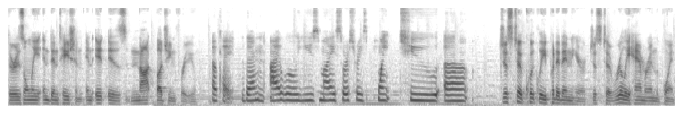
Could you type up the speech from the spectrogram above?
There is only indentation and it is not budging for you. Okay, then I will use my sorcery's point to uh just to quickly put it in here, just to really hammer in the point,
